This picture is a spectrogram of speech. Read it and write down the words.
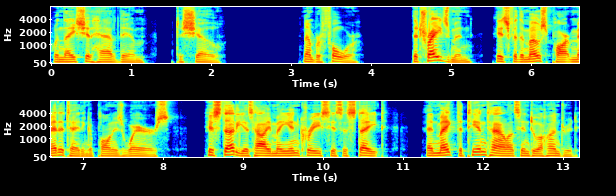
when they should have them to show. Number four, the tradesman is for the most part meditating upon his wares. His study is how he may increase his estate and make the ten talents into a hundred.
